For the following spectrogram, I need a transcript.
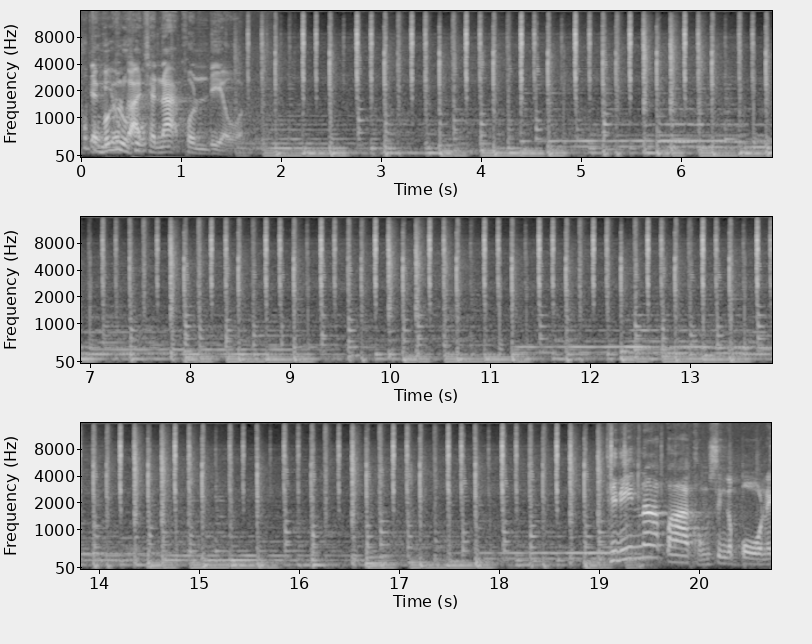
ผมเพิ่งโอรู้จะมีโอกาสชนะคนเดียว ทีนี้หน้าตาของสิงคโปร์ใน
